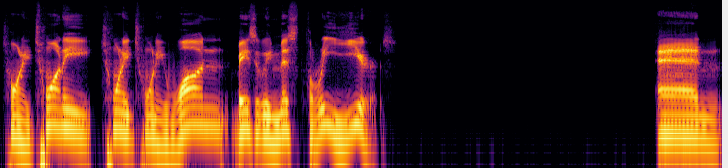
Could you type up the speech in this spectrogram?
2020, 2021, basically missed three years. And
